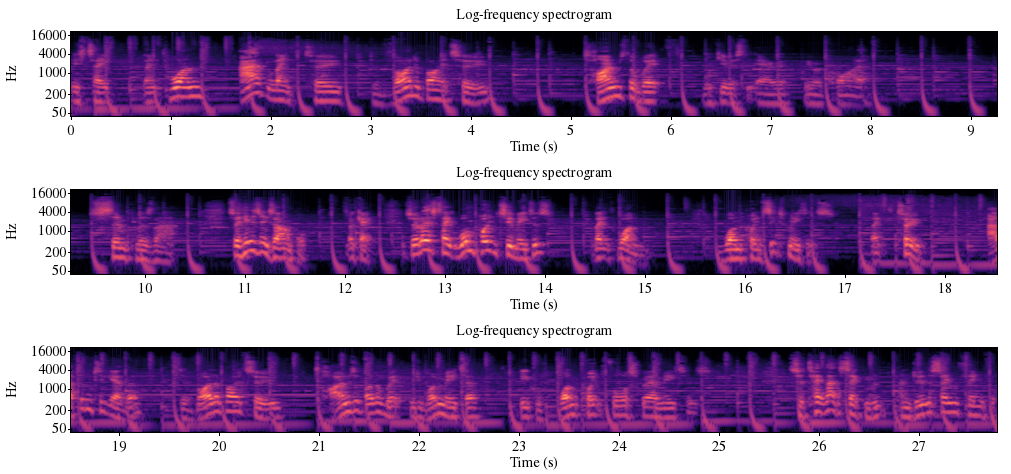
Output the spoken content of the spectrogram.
is take length one, add length two, divided by two, times the width will give us the area we require. Simple as that. So here's an example. Okay, so let's take 1.2 meters, length one, 1.6 meters, length two, add them together, divided by two, times it by the width, which is one meter, equals 1.4 square meters. So take that segment and do the same thing for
